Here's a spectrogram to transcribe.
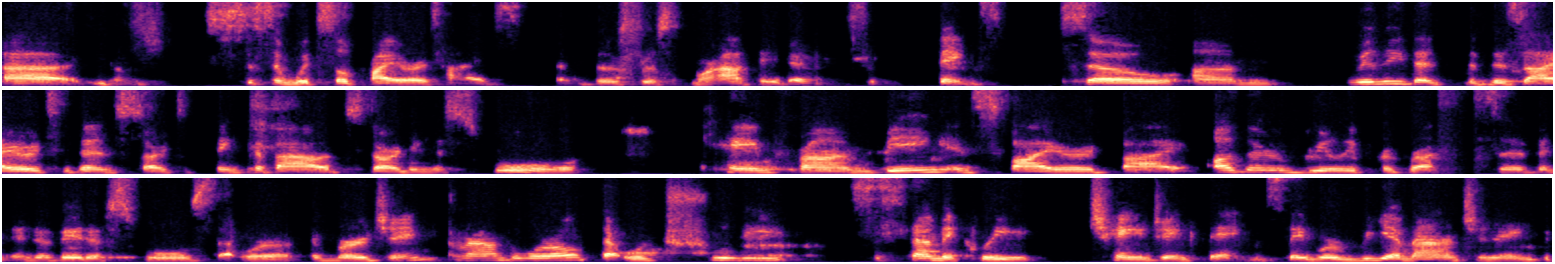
Uh, you know, the system would still prioritize those, those more outdated things. So um, really the, the desire to then start to think about starting a school came from being inspired by other really progressive and innovative schools that were emerging around the world that were truly systemically changing things. They were reimagining the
